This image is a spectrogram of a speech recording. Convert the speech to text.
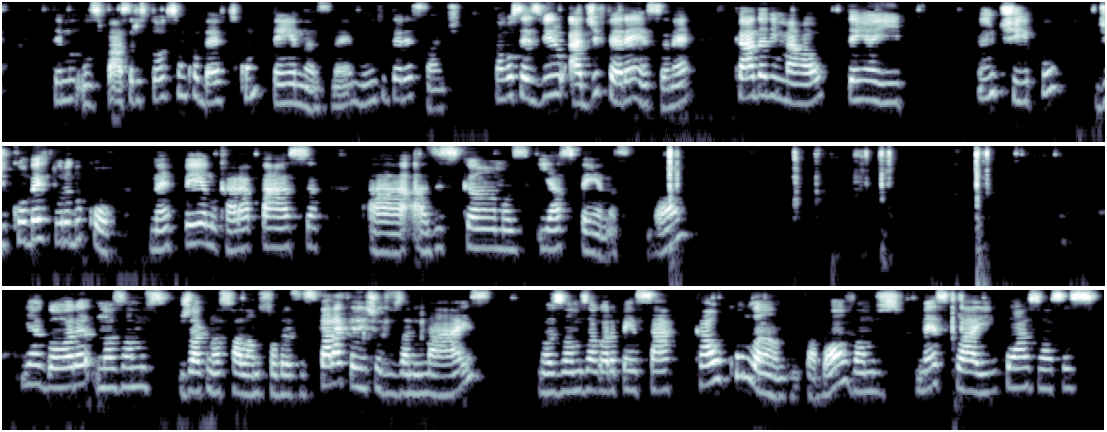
Temos, os pássaros todos são cobertos com penas, né? Muito interessante. Então, vocês viram a diferença, né? Cada animal tem aí um tipo de cobertura do corpo, né? Pelo, carapaça, a, as escamas e as penas, tá bom? E agora nós vamos, já que nós falamos sobre essas características dos animais, nós vamos agora pensar calculando, tá bom? Vamos mesclar aí com as nossas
